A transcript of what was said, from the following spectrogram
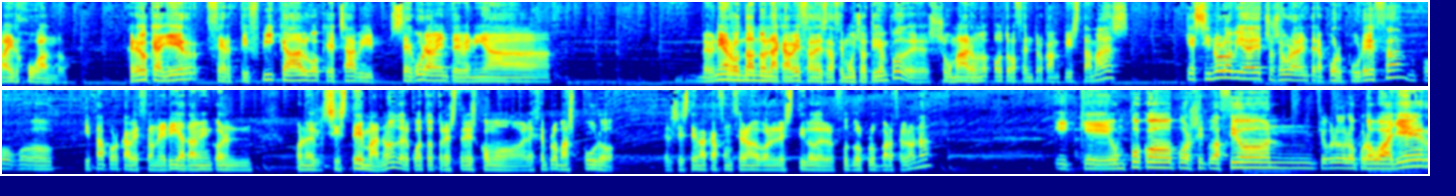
Va a ir jugando. Creo que ayer certifica algo que Xavi seguramente venía le venía rondando en la cabeza desde hace mucho tiempo, de sumar otro centrocampista más, que si no lo había hecho seguramente era por pureza, un poco quizá por cabezonería también con, con el sistema ¿no? del 4-3-3 como el ejemplo más puro del sistema que ha funcionado con el estilo del Fútbol Club Barcelona y que un poco por situación, yo creo que lo probó ayer,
